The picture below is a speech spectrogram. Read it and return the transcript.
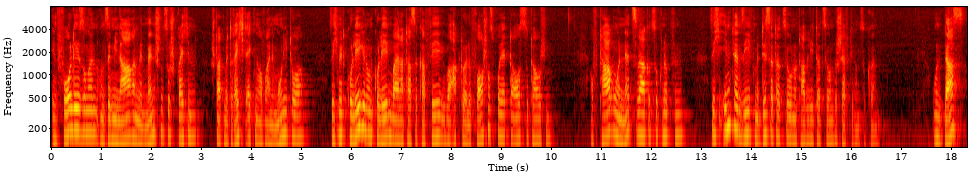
in Vorlesungen und Seminaren mit Menschen zu sprechen, statt mit Rechtecken auf einem Monitor, sich mit Kolleginnen und Kollegen bei einer Tasse Kaffee über aktuelle Forschungsprojekte auszutauschen, auf Tagungen Netzwerke zu knüpfen, sich intensiv mit Dissertation und Habilitation beschäftigen zu können. Und das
